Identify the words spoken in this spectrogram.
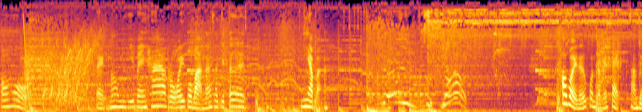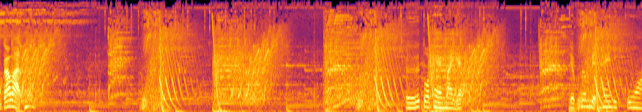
โอ้โห แตกนอกเมื่อกี้ไปห้าร้อยกว่าบาทนะสเก็ตเตอร์เงียบอะเย้สุดยอดเข้าบ่อยนะทุกคนแต่ไม่แตก 39 บาทเออ ตัวแพงใหม่อะเดี๋ยวเพิ่มเบ็ดให้ดีกว่า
